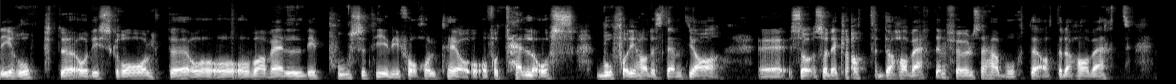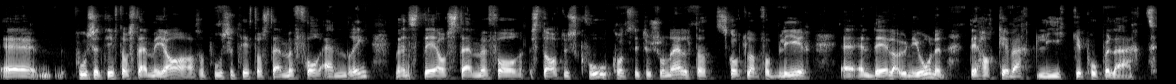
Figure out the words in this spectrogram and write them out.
de ropte og de skrålte og, og, og var veldig positive i forhold til å, å fortelle oss hvorfor de hadde stemt ja. Eh, så, så, det er klart, det har vært en følelse her borte at det har vært eh, positivt å stemme ja, altså positivt å stemme for endring, mens det å stemme for status quo konstitusjonelt, at Skottland forblir eh, en del av unionen, det har ikke vært like populært.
